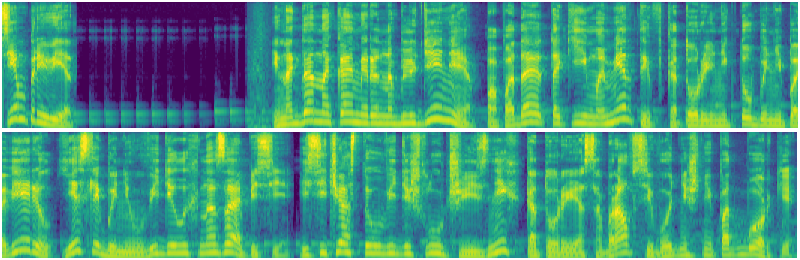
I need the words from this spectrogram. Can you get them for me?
Всем привет! Иногда на камеры наблюдения попадают такие моменты, в которые никто бы не поверил, если бы не увидел их на записи. И сейчас ты увидишь лучшие из них, которые я собрал в сегодняшней подборке.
